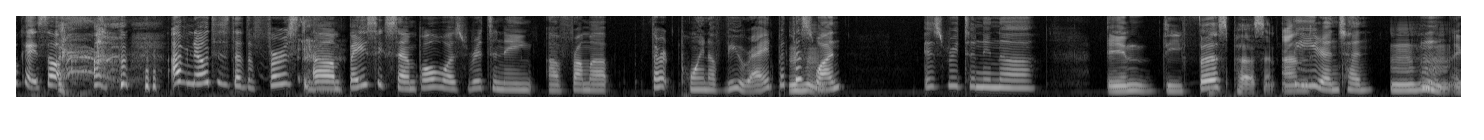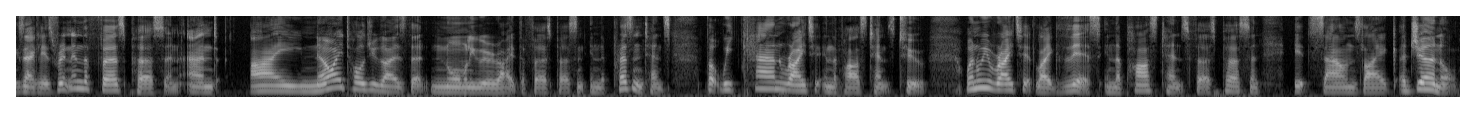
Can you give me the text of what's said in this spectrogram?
okay. So I've noticed that the first um, basic sample was written in uh, from a third point of view, right? But this one is written in a in the first person, and 第一人称. Mhm, exactly. It's written in the first person, and I know I told you guys that normally we write the first person in the present tense, but we can write it in the past tense too. When we write it like this, in the past tense first person, it sounds like a journal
